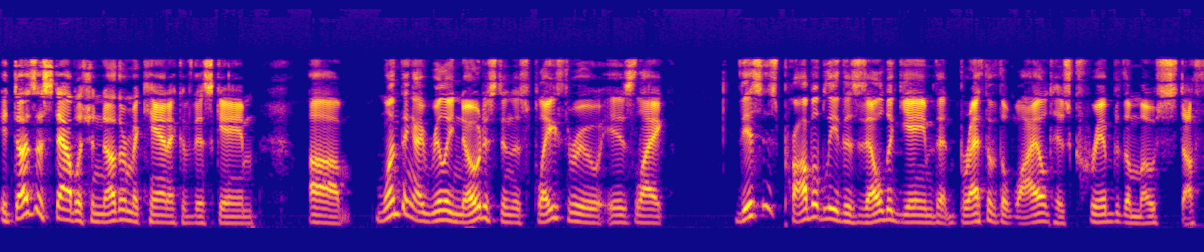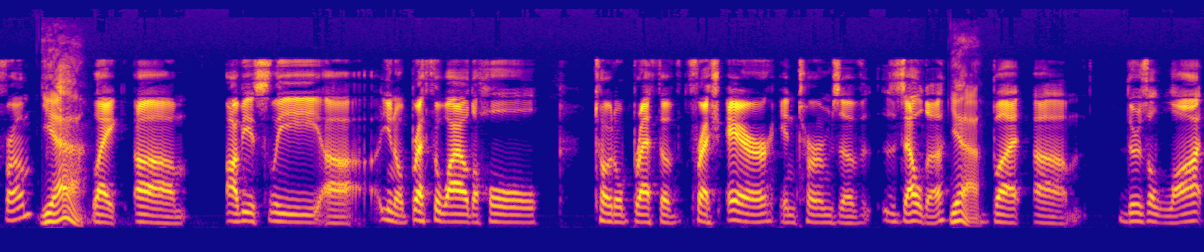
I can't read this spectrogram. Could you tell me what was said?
it does establish another mechanic of this game. Um, one thing I really noticed in this playthrough is like this is probably the Zelda game that Breath of the Wild has cribbed the most stuff from. Yeah, like um obviously uh you know breath of the wild a whole total breath of fresh air in terms of zelda. Yeah, but um there's a lot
